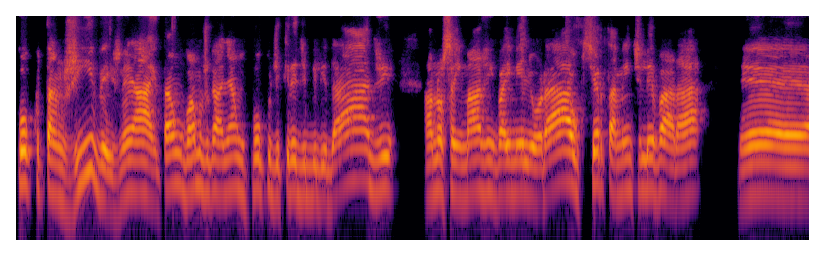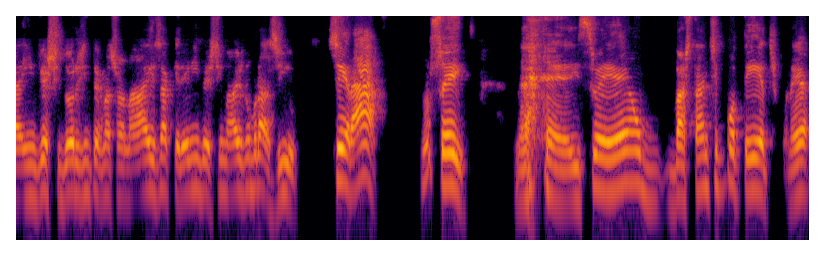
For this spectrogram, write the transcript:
pouco tangíveis, né? Ah, então vamos ganhar um pouco de credibilidade, a nossa imagem vai melhorar, o que certamente levará né, investidores internacionais a querer investir mais no Brasil. Será? Não sei. Né? Isso é bastante hipotético, né?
